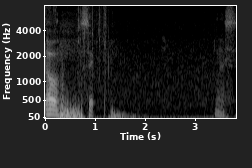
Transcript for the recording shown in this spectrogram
Oh sick. Nice.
